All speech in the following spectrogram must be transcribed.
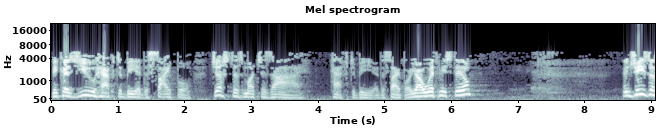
Because you have to be a disciple just as much as I have to be a disciple. Are y'all with me still? And Jesus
